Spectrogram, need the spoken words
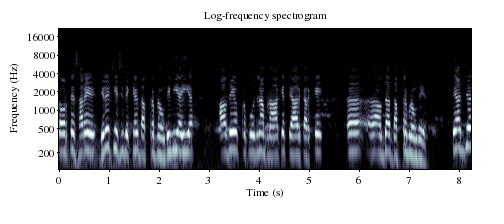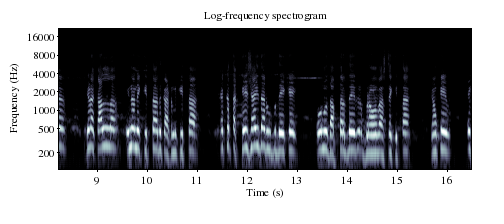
ਤੌਰ ਤੇ ਸਾਰੇ ਜ਼ਿਲ੍ਹੇ 'ਚ ਹੀ ਅਸੀਂ ਦੇਖਿਆ ਵੀ ਦਫ਼ਤਰ ਬਣਾਉਂਦੀ ਵੀ ਆਈ ਆ, ਆਪਦੇ ਉਹ ਪ੍ਰਪੋਜ਼ਲਾਂ ਬਣਾ ਕੇ ਤਿਆਰ ਕਰਕੇ ਆਪਦਾ ਦਫ਼ਤਰ ਬਣਾਉਂਦੇ ਆ। ਤੇ ਅੱਜ ਜਿਹੜਾ ਕੱਲ ਇਹਨਾਂ ਨੇ ਕੀਤਾ, ਉਦਘਾਟਨ ਕੀਤਾ ਇੱਕ ਧੱਕੇਸ਼ਾਹੀ ਦਾ ਰੂਪ ਦੇ ਕੇ ਉਹਨੂੰ ਦਫ਼ਤਰ ਦੇ ਬਣਾਉਣ ਵਾਸਤੇ ਕੀਤਾ, ਕਿਉਂਕਿ ਇਹ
